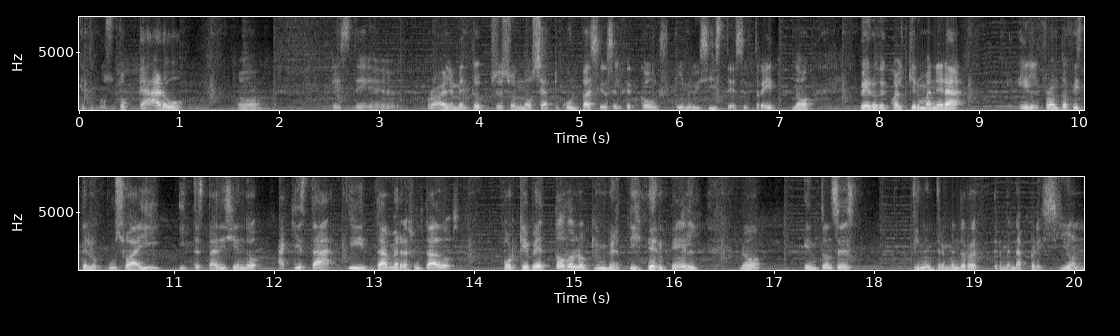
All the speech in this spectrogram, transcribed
que te costó caro, ¿no? Este, probablemente pues eso no sea tu culpa si eres el head coach, tú no hiciste ese trade, ¿no? Pero de cualquier manera, el front office te lo puso ahí y te está diciendo, aquí está y dame resultados, porque ve todo lo que invertí en él, ¿no? Entonces, tienen tremendo tremenda presión,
